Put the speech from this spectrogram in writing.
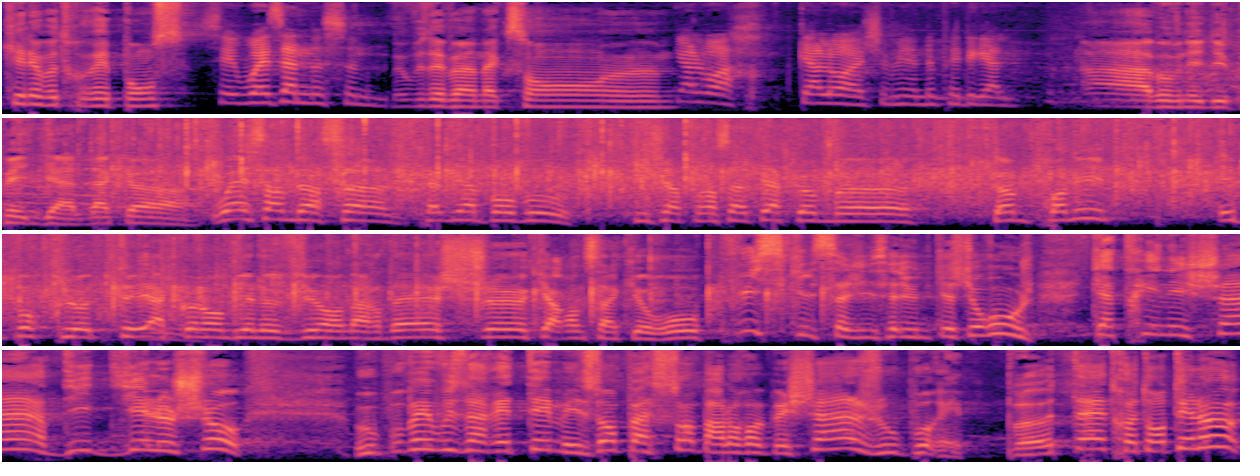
Quelle est votre réponse c'est Wes Anderson. Vous avez un accent... euh, Gallois, Gallois, je viens de Pays de Galles. Ah, vous venez du Pays de Galles, d'accord. Wes Anderson, très bien pour vous. T-shirt France Inter comme, euh, comme promis. Et pour cloter à Colombier-le-Vieux en Ardèche, euh, 45 euros, puisqu'il s'agissait d'une question rouge. Catherine Échard, Didier Le Chaud. Vous pouvez vous arrêter, mais en passant par le repêchage, vous pourrez peut-être tenter le.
